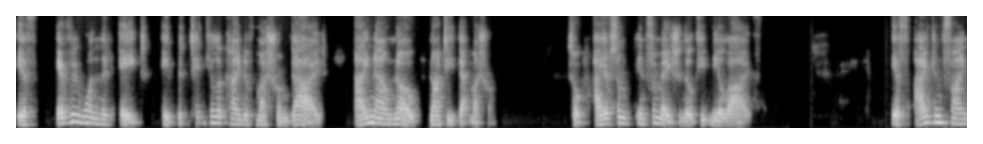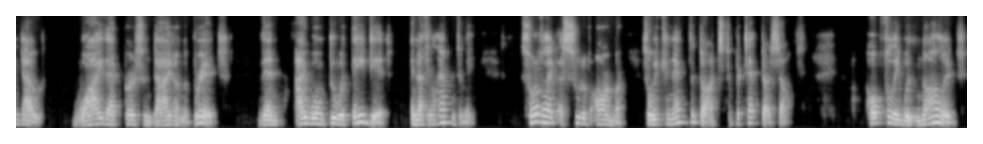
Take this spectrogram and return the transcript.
If everyone that ate a particular kind of mushroom died, I now know not to eat that mushroom. So I have some information that'll keep me alive. If I can find out why that person died on the bridge, then I won't do what they did and nothing will happen to me. Sort of like a suit of armor. So we connect the dots to protect ourselves, hopefully, with knowledge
